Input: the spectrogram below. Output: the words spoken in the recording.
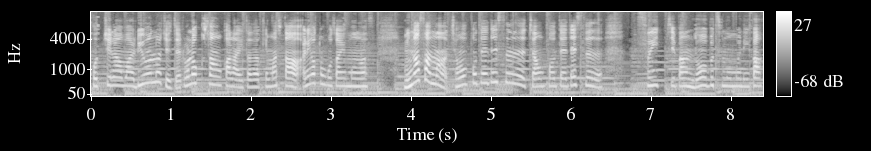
こちらは龍の字06さんからいただきました。ありがとうございます。皆様、ちゃんぽてです。ちゃんぽてです。スイッチ版動物の森が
